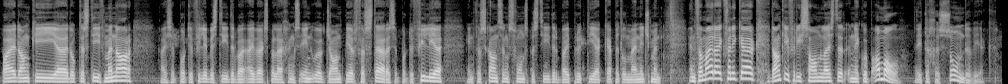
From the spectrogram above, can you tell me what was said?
Baie dankie uh, Dr. Steve Minnar. Hy's 'n portefeuljebestuurder by Eyebax Beleggings en ook Jean Pierre Verster, hy's 'n portefeulje en verskansingsfondsbestuurder by Protea Capital Management. En vir my ryk van die kerk, dankie vir die saamluister en ek koop almal het 'n gesonde week.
